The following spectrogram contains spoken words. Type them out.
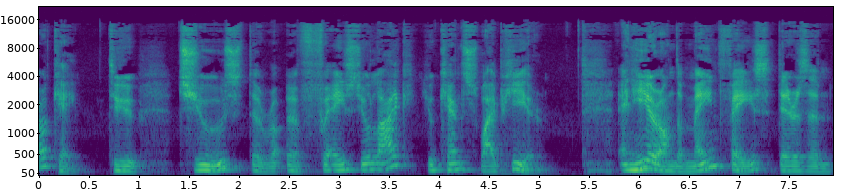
Okay, to choose the uh, face you like, you can swipe here. And here on the main face, there is an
